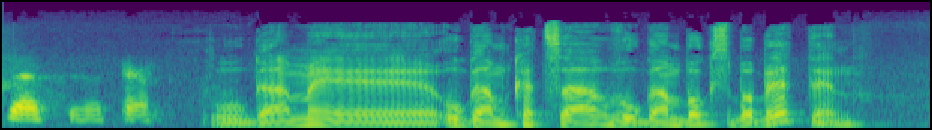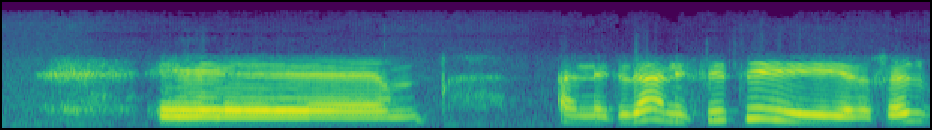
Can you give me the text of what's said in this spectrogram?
זה השיר, כן. הוא גם, אה, הוא גם קצר והוא גם בוקס בבטן. אה, אני, אתה יודע, ניסיתי, אני חושבת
